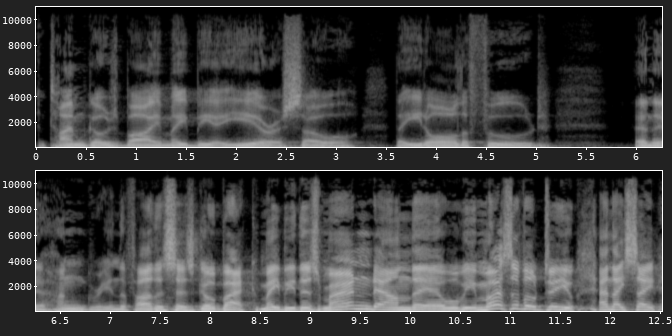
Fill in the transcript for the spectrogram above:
And time goes by, maybe a year or so. They eat all the food and they're hungry. And the father says, Go back. Maybe this man down there will be merciful to you. And they say,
